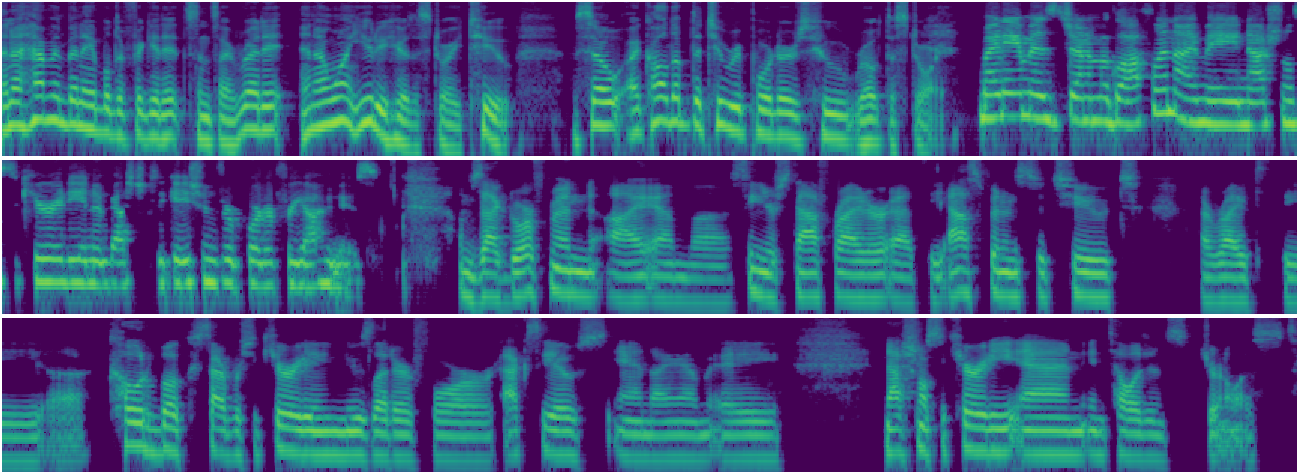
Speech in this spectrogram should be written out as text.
And I haven't been able to forget it since I read it, and I want you to hear the story too. So I called up the two reporters who wrote the story. My name is Jenna McLaughlin. I'm a national security and investigations reporter for Yahoo News. I'm Zach Dorfman. I am a senior staff writer at the Aspen Institute. I write the uh, Codebook cybersecurity newsletter for Axios, and I am a national security and intelligence journalist.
